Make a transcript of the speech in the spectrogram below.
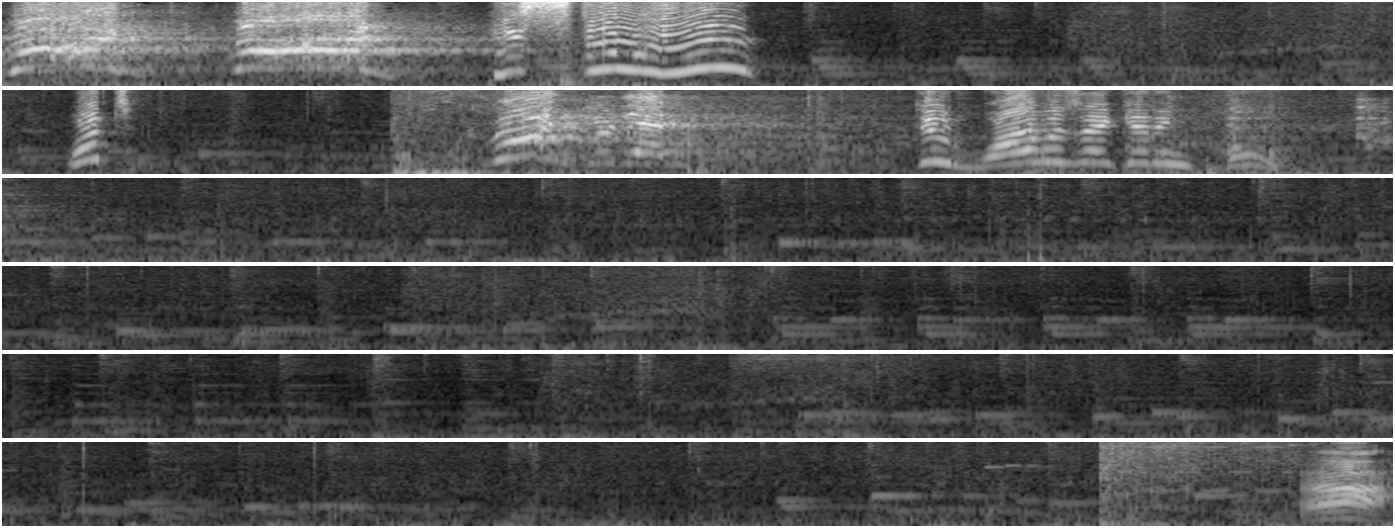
Run! Run! He's still here? What? Run! You're dead! Dude, why was I getting pulled? Ah,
